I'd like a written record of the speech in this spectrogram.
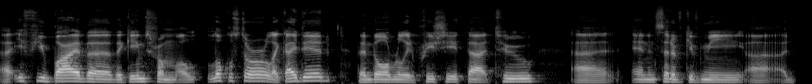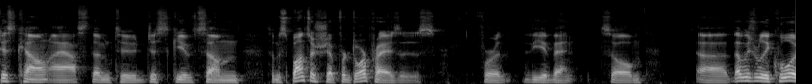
uh, if you buy the the games from a local store like I did, then they'll really appreciate that too. Uh, and instead of giving me uh, a discount, I asked them to just give some some sponsorship for door prizes for the event. So uh, that was really cool.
